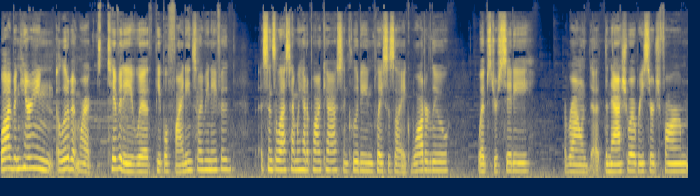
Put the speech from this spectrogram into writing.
Well, I've been hearing a little bit more activity with people finding soybean aphid since the last time we had a podcast, including places like Waterloo, Webster City, around uh, the Nashua Research Farm,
